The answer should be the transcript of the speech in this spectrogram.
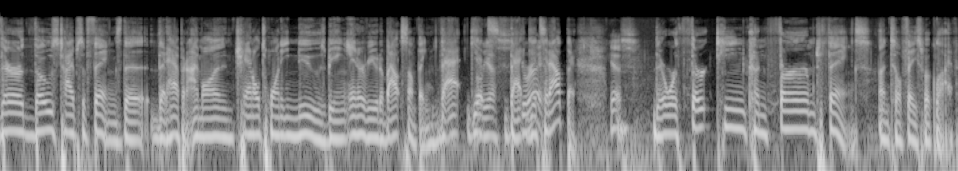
there are those types of things that that happen. I'm on Channel 20 News being interviewed about something that gets Oh, yes. that You're gets right. it out there. yes. There were 13 confirmed things until Facebook Live,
